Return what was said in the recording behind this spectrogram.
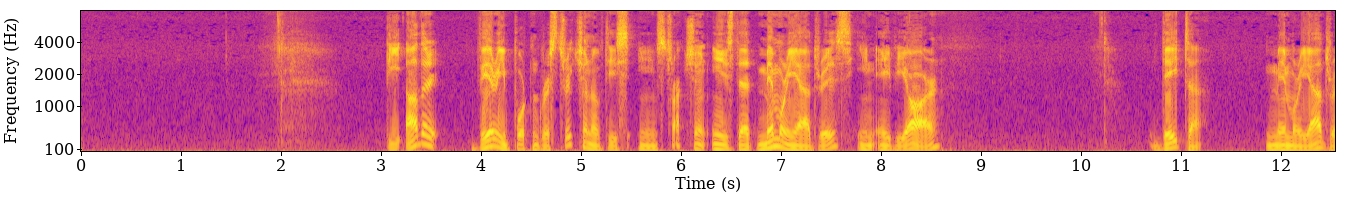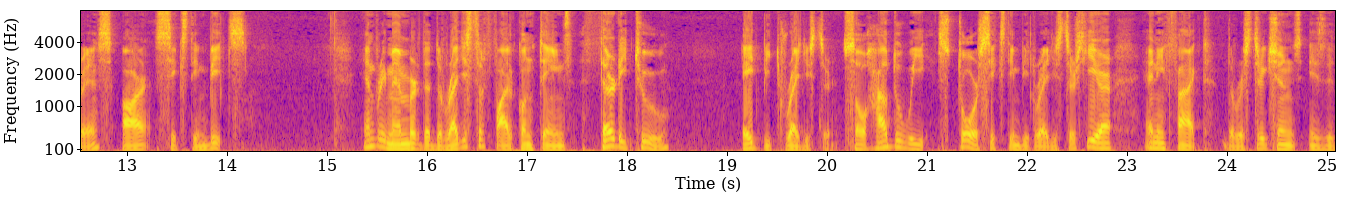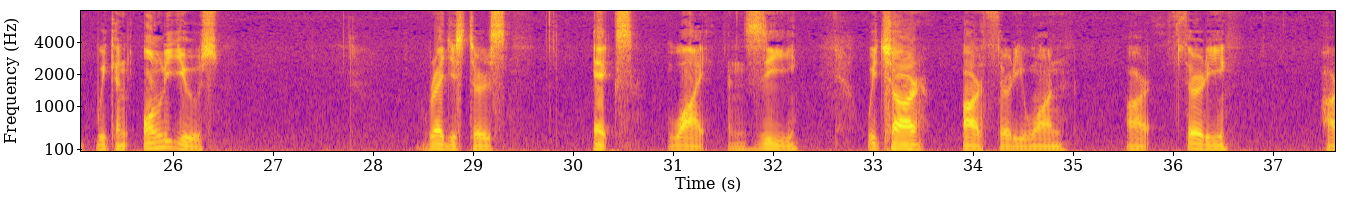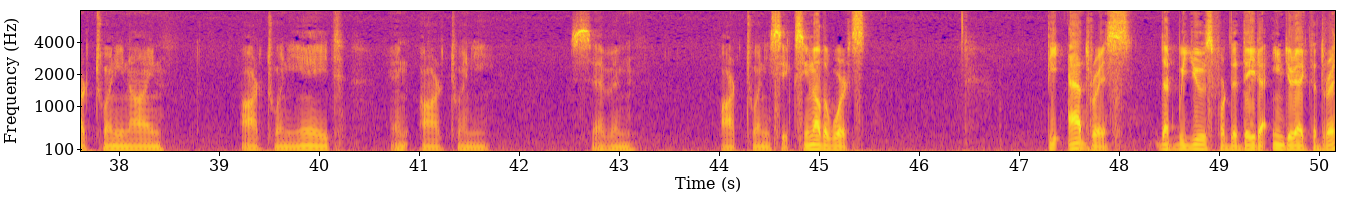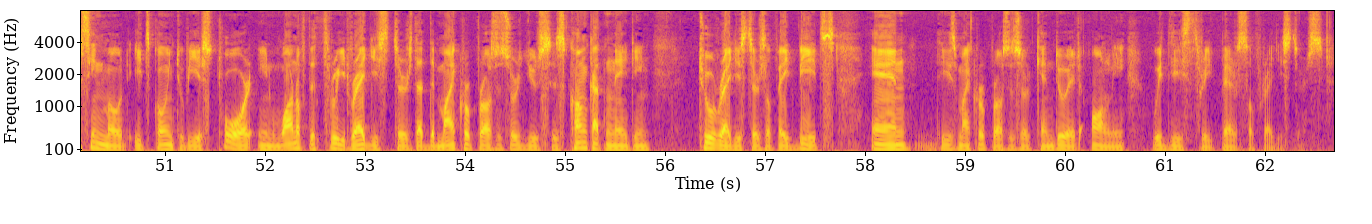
The other very important restriction of this instruction is that memory address in AVR data memory address are 16 bits and remember that the register file contains 32 8-bit register. So how do we store 16-bit registers here? And in fact, the restrictions is that we can only use registers X, Y, and Z, which are R31, R30, R29, R28, and R27, R26. In other words, the address that we use for the data indirect addressing mode it's going to be stored in one of the three registers that the microprocessor uses concatenating two registers of 8 bits and this microprocessor can do it only with these three pairs of registers.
